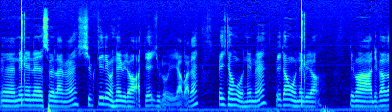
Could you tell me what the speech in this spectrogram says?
အဲနည်းနည်းလေးဆွဲလိုက်မယ် shift key လေးကိုနှိပ်ပြီးတော့အတက်ယူလို့ရပါတယ် page down ကိုနှိပ်မယ် page down ကိုနှိပ်ပြီးတော့ဒီမှာဒီဘက်က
